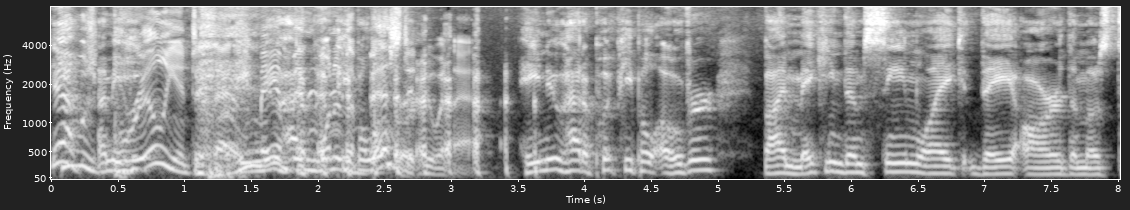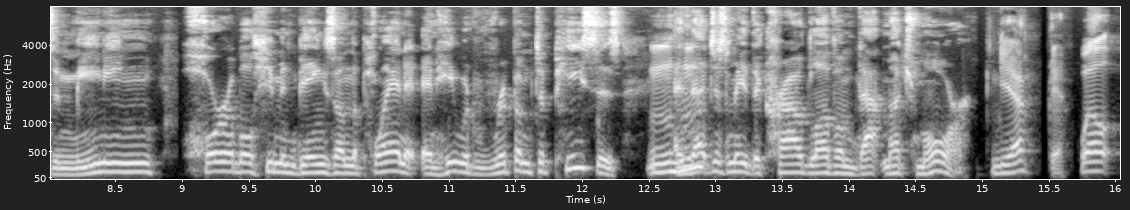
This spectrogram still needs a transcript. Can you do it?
yeah. He was I mean, he- brilliant at that. He, he may have been one of the best over. at doing that. He knew how to put people over by making them seem like they are the most demeaning, horrible human beings on the planet, and he would rip them to pieces, Mhm. and that just made the crowd love him that much more. Yeah. Yeah. Well,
